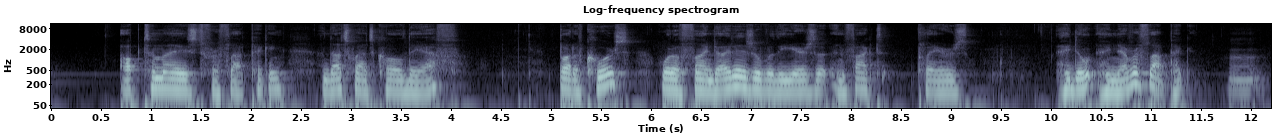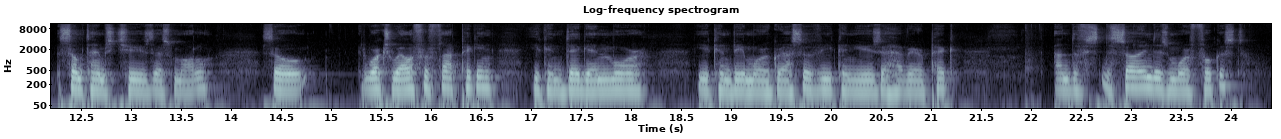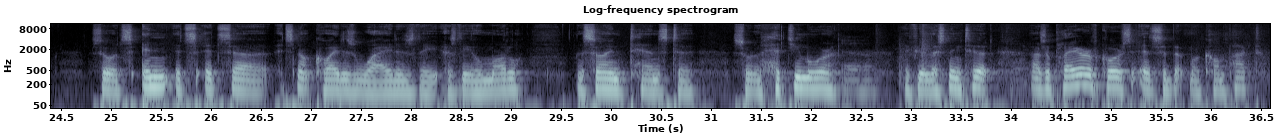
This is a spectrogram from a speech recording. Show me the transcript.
optimized for flat picking, and that's why it's called the F. But of course, what I've found out is over the years that in fact players who don't who never flat pick Mhm. sometimes choose this model. So it works well for flat picking. You can dig in more, you can be more aggressive, you can use a heavier pick, and the, the sound is more focused. So it's in it's it's uh, it's not quite as wide as the as the O model. The sound tends to sort of hit you more Yeah. if you're listening to it. As a player, of course, it's a bit more compact.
